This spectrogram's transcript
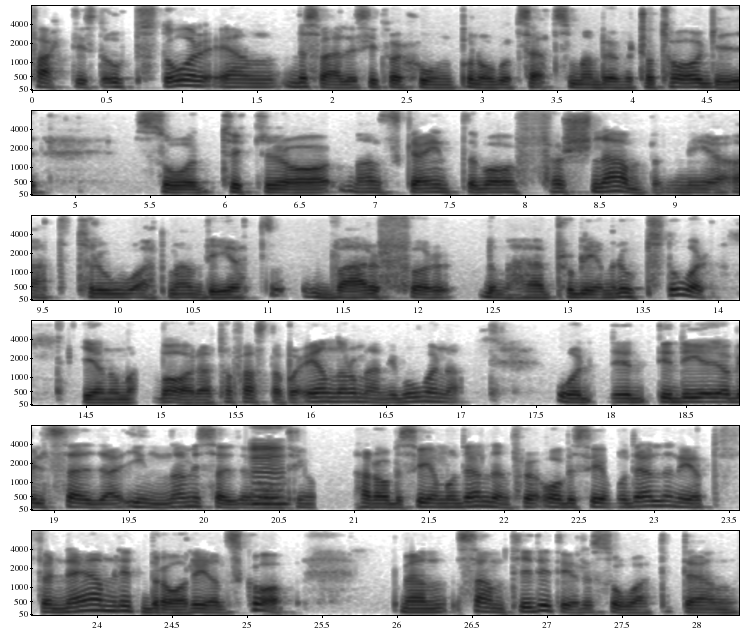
faktiskt uppstår en besvärlig situation på något sätt som man behöver ta tag i så tycker jag man ska inte vara för snabb med att tro att man vet varför de här problemen uppstår genom att bara ta fasta på en av de här nivåerna. Och det, det är det jag vill säga innan vi säger mm. någonting om den här ABC-modellen. För ABC-modellen är ett förnämligt bra redskap. Men samtidigt är det så att den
